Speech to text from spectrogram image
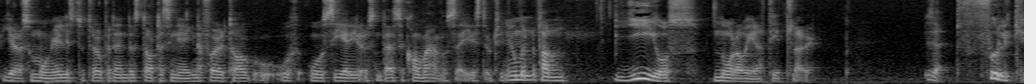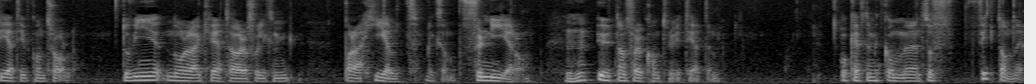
göra så många illustratörer på den, starta sina egna företag och, och, och serier och sånt där, så kommer han och säger i stort sett, jo men fan, ge oss några av era titlar. Full kreativ kontroll. Då vi, några kreatörer, får liksom bara helt liksom, förnya dem. Utanför kontinuiteten. Och efter mycket om men så fick de det.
